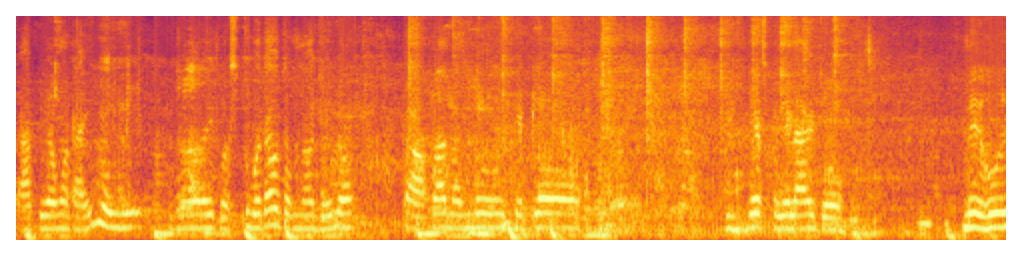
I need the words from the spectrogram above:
ચા પીવા માટે આવી જઈએ તો એક વસ્તુ બતાવો તમને, જોઈ લો. તો આપણા નામનો કેટલો બિઝનેસ ખુલેલા હોય તો. મેહુલ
